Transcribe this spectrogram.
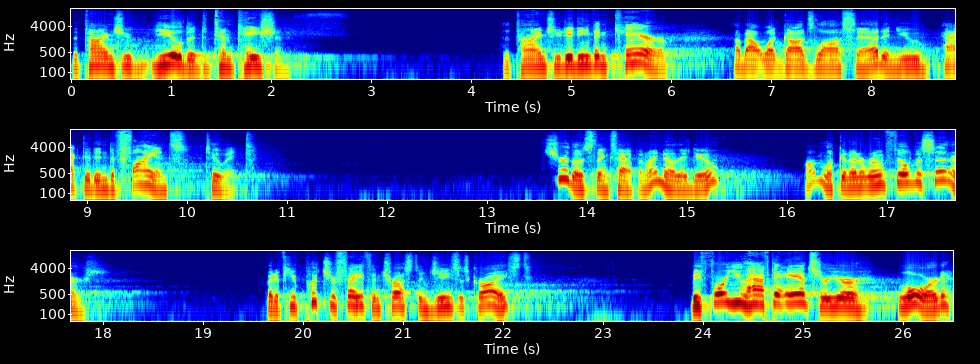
The times you yielded to temptation the times you didn't even care about what God's law said and you acted in defiance to it. Sure, those things happen. I know they do. I'm looking at a room filled with sinners. But if you put your faith and trust in Jesus Christ, before you have to answer your Lord,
